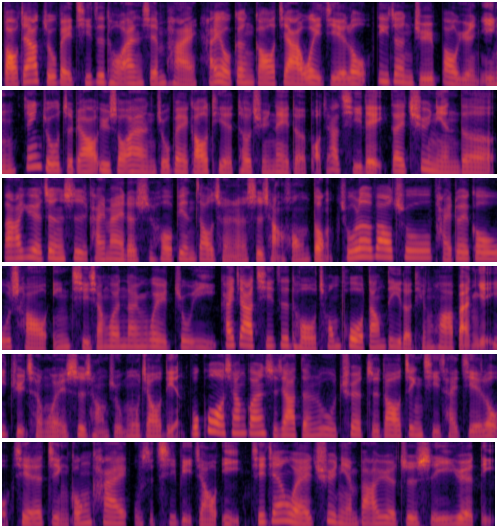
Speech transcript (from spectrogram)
保家竹北七字头案先排，还有更高价未揭露。地震局报原因。新竹指标预售案竹北高铁特区内的保家七类，在去年的八月正式开卖的时候，便造成了市场轰动。除了爆出排队购物潮，引起相关单位注意，开价七字头冲破当地的天花板，也一举成为市场瞩目焦点。不过，相关实价登录却直到近期才揭露，且仅公开五十七笔交易，期间为去年八月至十一月底。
